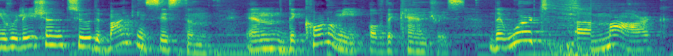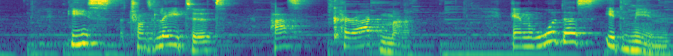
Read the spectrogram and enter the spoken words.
in relation to the banking system and the economy of the countries. The word uh, mark is translated as charagma. And what does it mean?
